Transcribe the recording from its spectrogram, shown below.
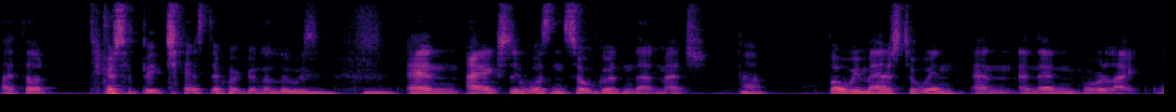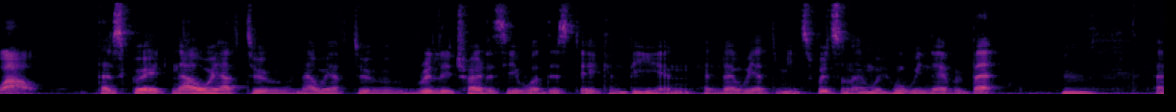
I thought there's a big chance that we're gonna lose, Mm. Mm. and I actually wasn't so good in that match. Ah. But we managed to win, and and then we were like, wow, that's great. Now we have to now we have to really try to see what this day can be, and and then we had to meet Switzerland, with who we never bet Mm. uh,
